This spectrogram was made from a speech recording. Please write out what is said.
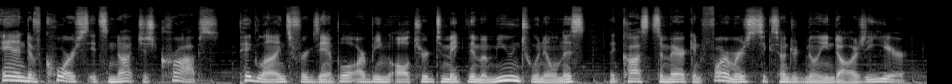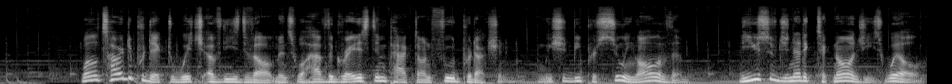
And of course, it's not just crops. Pig lines, for example, are being altered to make them immune to an illness that costs American farmers $600 million a year. While it's hard to predict which of these developments will have the greatest impact on food production, we should be pursuing all of them. The use of genetic technologies will,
